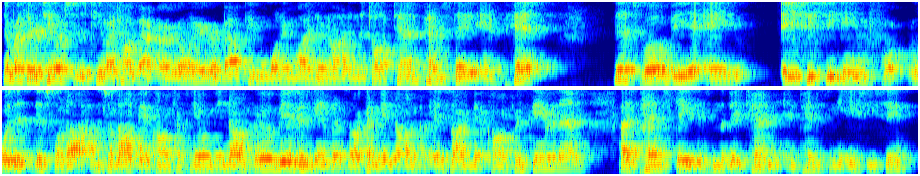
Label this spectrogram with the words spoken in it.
Number 13, which is a team I talked about earlier about people wondering why they're not in the top 10, Penn State and Pitt. This will be a ACC game for well this will not this will not be a conference game. It will be a non it will be a good game, but it's not going to be a non it's not going to be a conference game for them as Penn State is in the Big Ten and Pitt is in the ACC.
